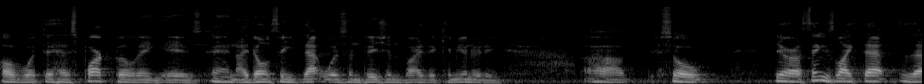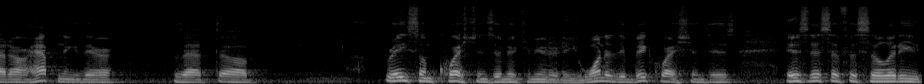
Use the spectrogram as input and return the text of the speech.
of what the Hesse Park building is, and I don't think that was envisioned by the community. Uh, So there are things like that that are happening there that uh, raise some questions in the community. One of the big questions is, is this a facility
